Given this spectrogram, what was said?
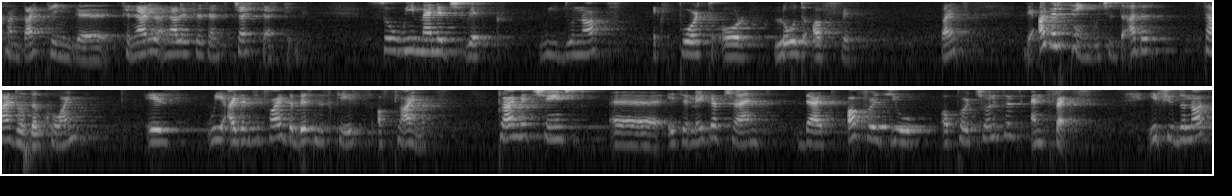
conducting uh, scenario analysis and stress testing. So we manage risk. We do not export or load off risk, right? The other thing, which is the other side of the coin, is we identified the business case of climate. Climate change uh, is a mega trend that offers you opportunities and threats. If you do not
